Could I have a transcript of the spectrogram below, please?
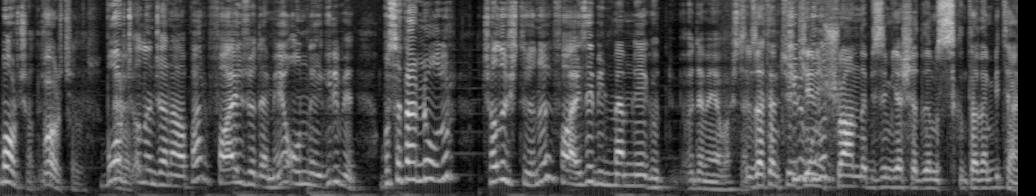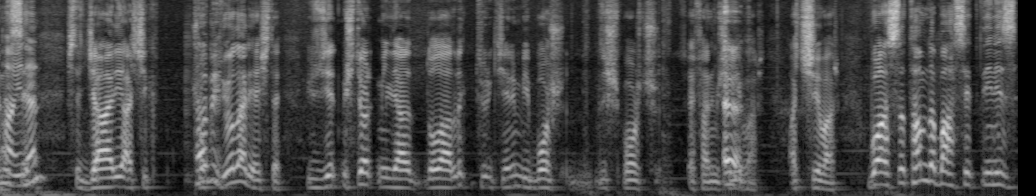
Borç alır. Borç alır. Borç Evet. alınca ne yapar? Faiz ödemeye onunla ilgili bir... Bu sefer ne olur? Çalıştığını faize bilmem neye ödemeye başlar. Zaten Türkiye'nin bunun- şu anda bizim yaşadığımız sıkıntılardan bir tanesi Aynen. işte cari açık çok Tabii. diyorlar ya işte 174 milyar dolarlık Türkiye'nin bir borç dış borç efendim şeyi Evet. var. Açığı var. Bu aslında tam da bahsettiğiniz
